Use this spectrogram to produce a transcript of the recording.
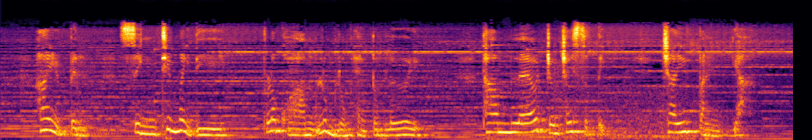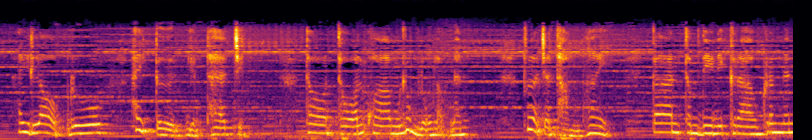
ำให้เป็นสิ่งที่ไม่ดี เพราะความลุ่มหลงแห่งตนเลยทำแล้วจงใช้สติ ใช้ปัญญา ให้รอบรู้ให้เกิดอย่างแท้จริงถอดถอนความลุ่มหลงเหล่านั้น เพื่อจะทำให้ การทำดีในคราวครั้งนั้น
